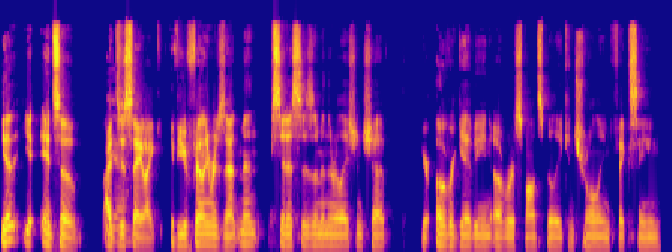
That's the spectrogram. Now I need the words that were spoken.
yeah, yeah, and so I'd Yeah. just say like if you're feeling resentment, cynicism in the relationship, you're over giving, over responsibility, controlling, fixing,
